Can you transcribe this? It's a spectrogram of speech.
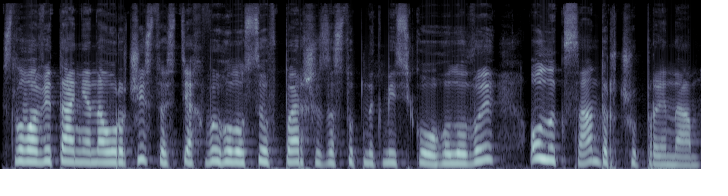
Слова вітання на урочистостях виголосив перший заступник міського голови Олександр Чуприна.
